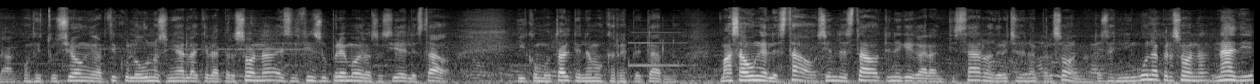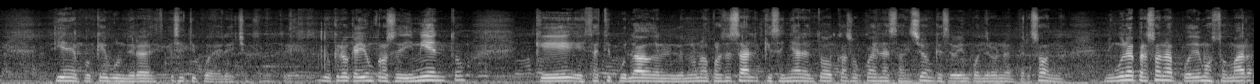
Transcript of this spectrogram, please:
la Constitución, el artículo 1 señala que la persona es el fin supremo de la sociedad y del Estado y como tal tenemos que respetarlo. Más aún el Estado, siendo Estado, tiene que garantizar los derechos de una persona. Entonces ninguna persona, nadie, tiene por qué vulnerar ese tipo de derechos. Este, yo creo que hay un procedimiento que está estipulado en la norma procesal que señala en todo caso cuál es la sanción que se va a imponer a una persona. Ninguna persona podemos tomar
